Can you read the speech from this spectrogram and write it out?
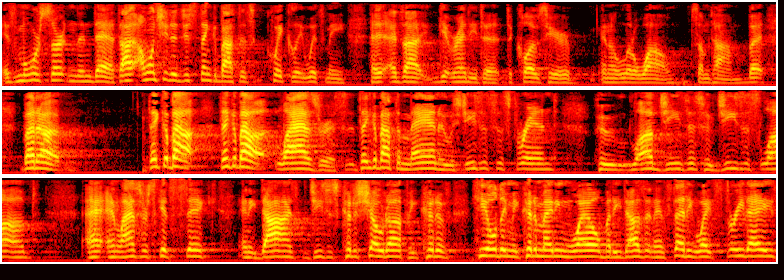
is more certain than death. I, I, want you to just think about this quickly with me as I get ready to, to close here in a little while sometime. But, but uh, think, about, think about Lazarus. Think about the man who was Jesus' friend, who loved Jesus, who Jesus loved. And, and Lazarus gets sick and he dies. Jesus could have showed up. He could have healed him. He could have made him well, but he doesn't. Instead, he waits three days.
